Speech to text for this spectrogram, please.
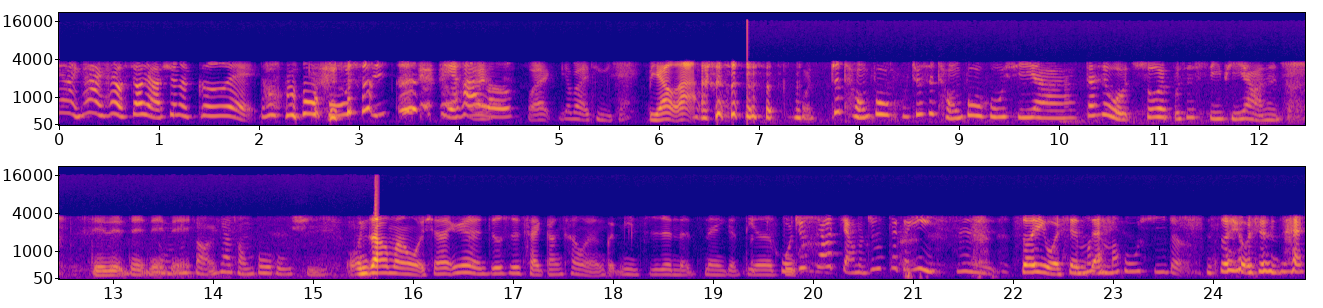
呀、你看还有萧亚轩的歌哎，同步呼吸，点 hello 来我来要不要来听一下？不要啦。我就同步呼就是同步呼吸啊，但是我说的不是 CPR 那种，对对对对对，找一下同步呼吸。你知道吗？我现在因为就是才刚看完《鬼灭之刃》的那个第二部，我就是要讲的就是这个意思，所以我现在什么呼吸的，所以我现在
